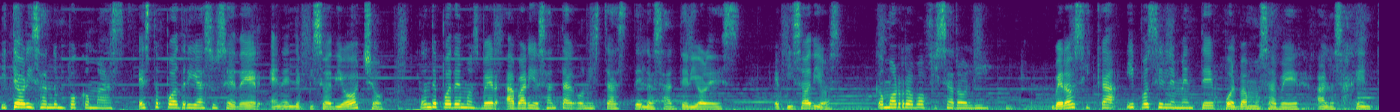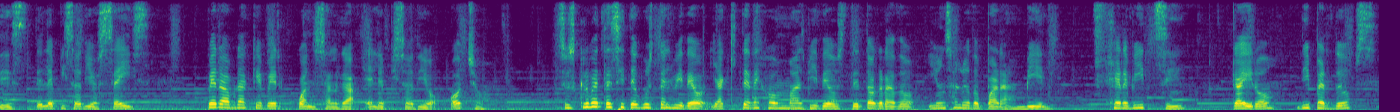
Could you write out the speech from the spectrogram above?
Y teorizando un poco más, esto podría suceder en el episodio 8, donde podemos ver a varios antagonistas de los anteriores episodios, como Robo Fissaroli, Verósica y posiblemente volvamos a ver a los agentes del episodio 6, pero habrá que ver cuando salga el episodio 8. Suscríbete si te gusta el video y aquí te dejo más videos de tu agrado y un saludo para Bill, Herbitzi, Cairo, Deeper Dubs,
